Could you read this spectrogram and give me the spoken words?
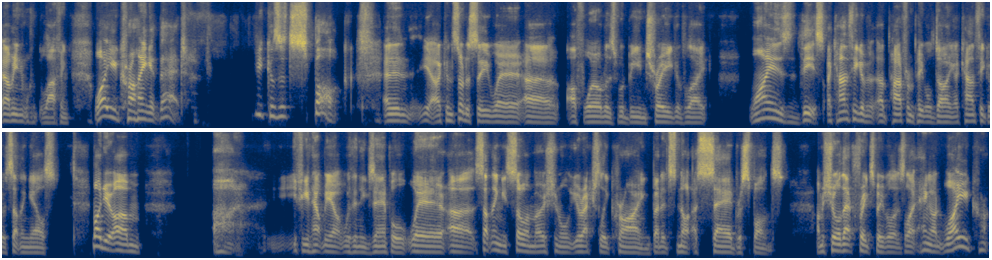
I mean, laughing. Why are you crying at that? because it's Spock. And then, yeah, I can sort of see where uh, off-worlders would be intrigued of like, why is this? I can't think of apart from people dying. I can't think of something else. Mind you, um, oh, if you can help me out with an example where uh, something is so emotional you're actually crying, but it's not a sad response. I'm sure that freaks people. It's like, hang on, why are you crying?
